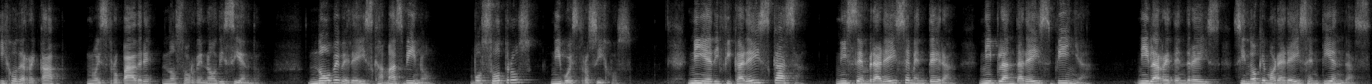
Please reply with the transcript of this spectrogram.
hijo de Recab, nuestro padre, nos ordenó diciendo, no beberéis jamás vino, vosotros ni vuestros hijos, ni edificaréis casa, ni sembraréis cementera, ni plantaréis viña, ni la retendréis, sino que moraréis en tiendas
